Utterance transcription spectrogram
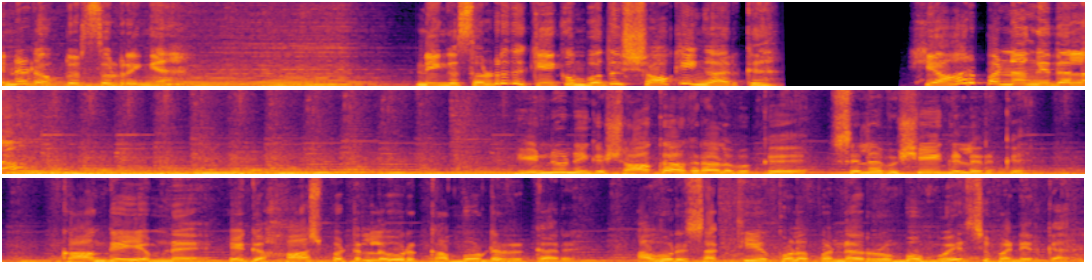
என்ன டாக்டர் சொல்றீங்க? நீங்க சொல்றது கேட்கும்போது ஷாக்கிங்கா இருக்கு. யார் பண்ணாங்க இதெல்லாம்? இன்னும் நீங்க ஷாக் ஆகுற அளவுக்கு சில விஷயங்கள் இருக்கு. காங்கேயம்னு எங்க ஹாஸ்பிட்டல்ல ஒரு கம்பவுண்டர் இருக்காரு. அவரு சக்தியை கொலை பண்ண ரொம்ப முயற்சி பண்ணிருக்காரு.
